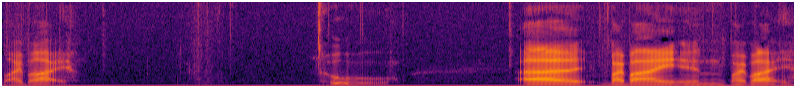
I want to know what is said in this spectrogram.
Bye bye. Ooh. Uh. Bye bye and bye bye.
